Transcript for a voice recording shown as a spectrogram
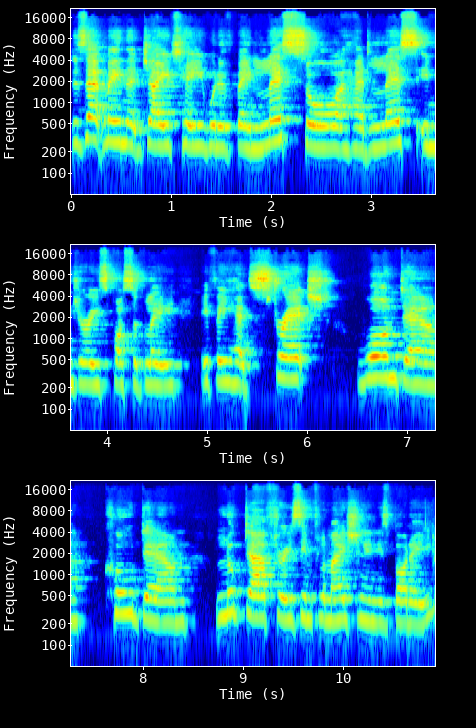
does that mean that JT would have been less sore, had less injuries possibly if he had stretched, warmed down, cooled down, looked after his inflammation in his body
